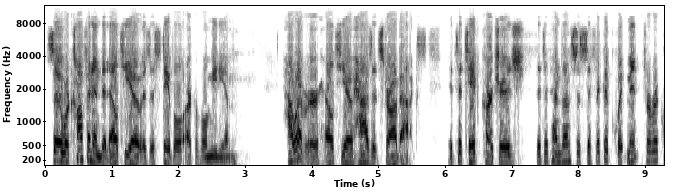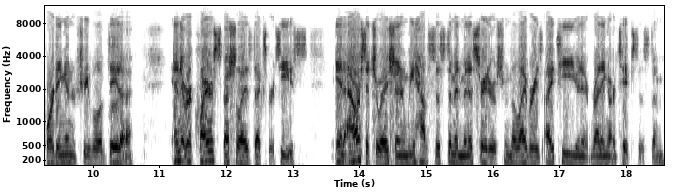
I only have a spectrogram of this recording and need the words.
so we're confident that LTO is a stable archival medium. However, LTO has its drawbacks. It's a tape cartridge that depends on specific equipment for recording and retrieval of data, and it requires specialized expertise. In our situation, we have system administrators from the library's IT unit running our tape system.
